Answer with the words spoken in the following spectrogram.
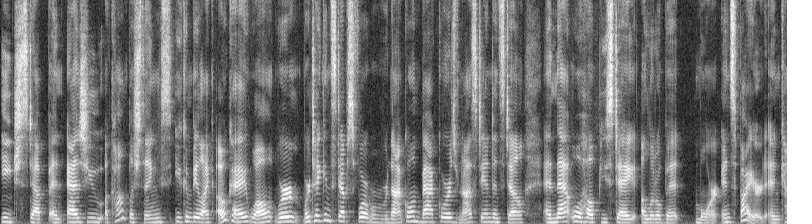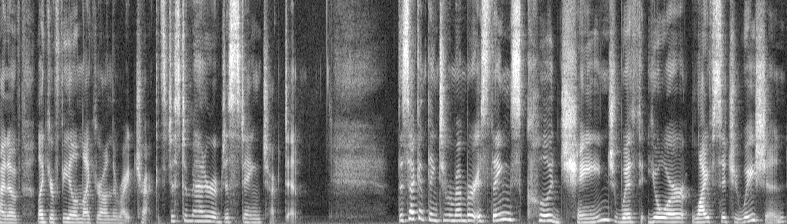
each step. And as you accomplish things you can be like okay well we're we're taking steps forward. We're not going backwards. We're not standing still. And that will help you stay a little bit more inspired and kind of like you're feeling like you're on the right track. It's just a matter of just staying checked in the second thing to remember is things could change with your life situation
